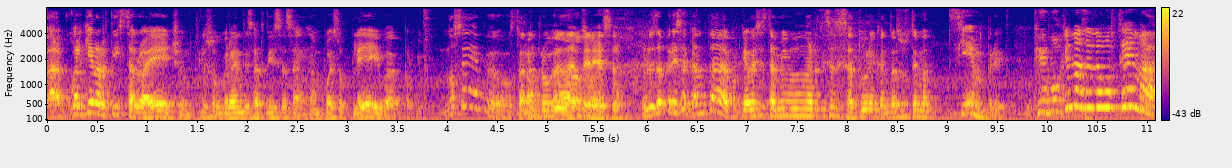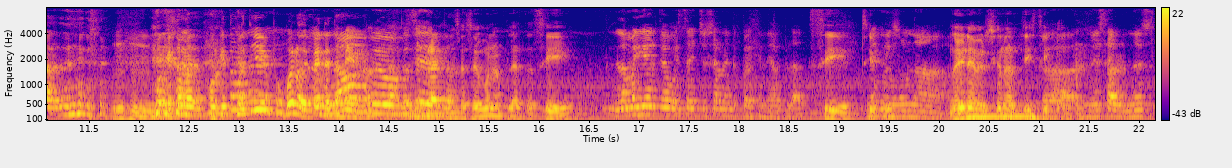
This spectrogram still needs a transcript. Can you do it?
Ah, Cualquier artista lo ha hecho, incluso grandes artistas han, han puesto playback, porque no sé, pero estarán drogados. o- pereza. O les da pereza cantar, porque a veces también un artista se satura de cantar sus temas siempre. Pero ¿por qué no hacen nuevos temas? Ujú. Porque toma, porque toma tiempo. Bueno, depende No, también, ¿no? pero, pues, plata. Se hace buena plata, sí. La mayoría de está hecho solamente para generar plata. Sí, sí, no hay pues. ninguna. No hay una versión artística. No es, no es-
